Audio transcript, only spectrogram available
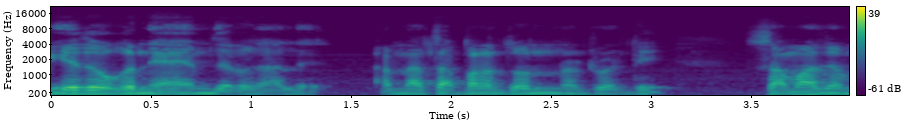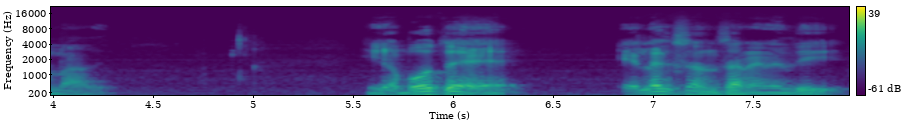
ఏదో ఒక న్యాయం జరగాలి. అన్న తపనతో ఉన్నటువంటి సమాజం నాది. ఇకపోతే ఎలక్షన్స్ అనేది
